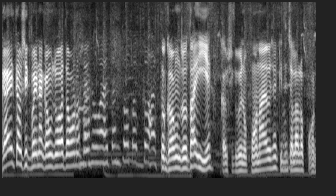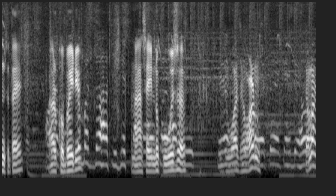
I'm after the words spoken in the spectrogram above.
ગાય ના ઘઉં જોવા જવાનું છે. તો ગાઉં ઘઉં જોતા આવીએ કૌશિકભાઈ નો ફોન આવ્યો છે કીધું ચલાવો ફોન જતા હે હરખો ભાઈ રહ્યો અને આ સાઈડનો કૂવો છે. જોવા જવાનું. ચલો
